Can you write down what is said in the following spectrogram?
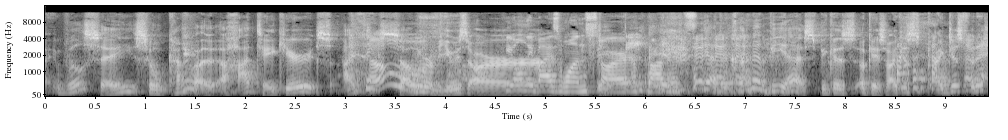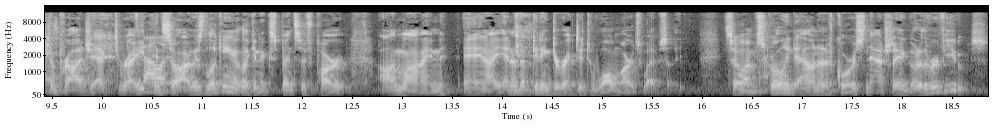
I will say, so kind of a, a hot take here. I think Oh. some reviews are. He only buys one star products. yeah, they're kind of BS because okay, so I just I just finished Okay. a project, right? And so I was looking at like an expensive part online, and I ended up getting directed to Walmart's website. So I'm scrolling down, and of course, naturally, I go to the reviews,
